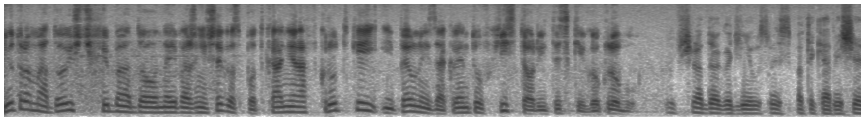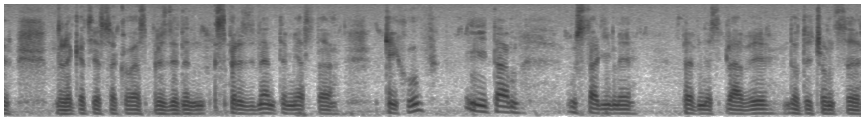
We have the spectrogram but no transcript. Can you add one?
Jutro ma dojść chyba do najważniejszego spotkania w krótkiej i pełnej zakrętów historii tyskiego klubu. W środę o godzinie 8 spotykamy się delegacja Sokoła z, prezydent, z prezydentem miasta Tychów i tam ustalimy pewne sprawy dotyczące e,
